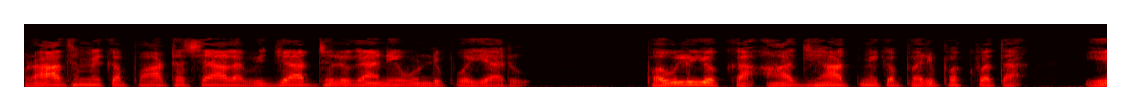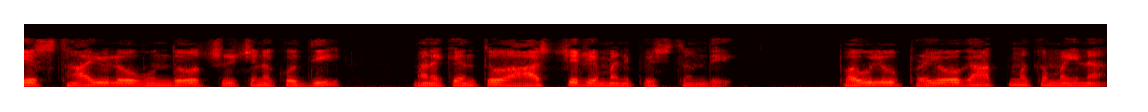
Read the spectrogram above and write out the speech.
ప్రాథమిక పాఠశాల విద్యార్థులుగానే ఉండిపోయారు. పౌలు యొక్క ఆధ్యాత్మిక పరిపక్వత ఏ స్థాయిలో ఉందో సూచన కొద్దీ మనకెంతో ఆశ్చర్యమనిపిస్తుంది. పౌలు ప్రయోగాత్మకమైన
